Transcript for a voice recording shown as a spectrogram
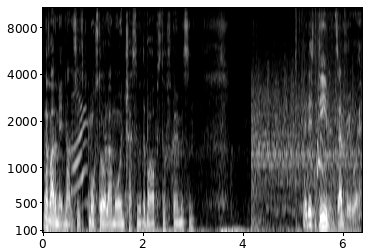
I love how they made Nancy's more storyline more interesting with the Barb stuff going missing. It is demons everywhere.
